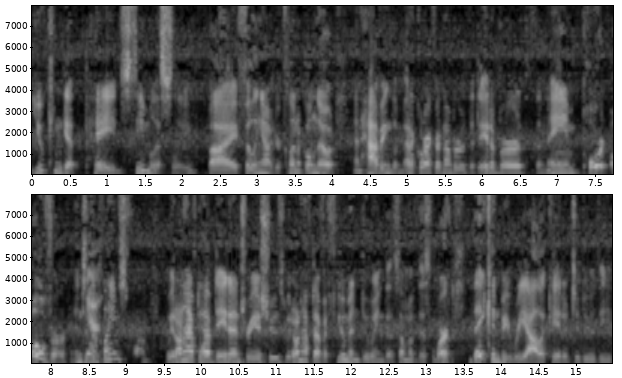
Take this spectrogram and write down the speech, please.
you can get paid seamlessly by filling out your clinical note and having the medical record number, the date of birth, the name port over into yeah. the claims form. We don't have to have data entry issues. We don't have to have a human doing the, some of this work. They can be reallocated to do the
